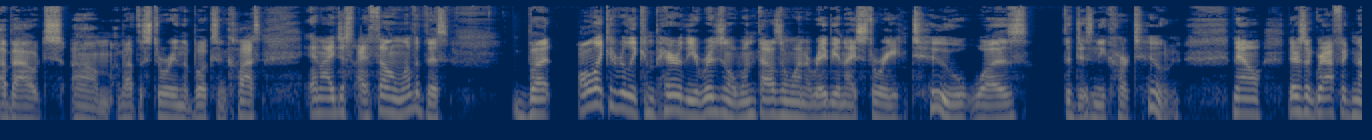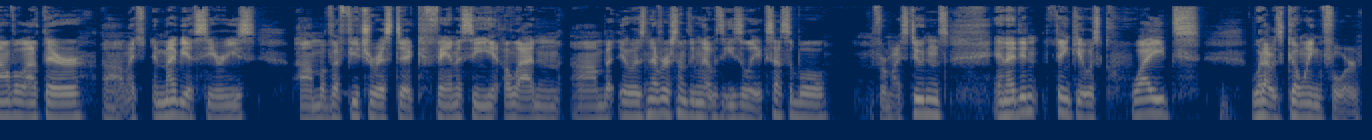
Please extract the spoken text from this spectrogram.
about um, about the story in the books in class, and I just I fell in love with this. But all I could really compare the original 1001 Arabian Nights story to was the Disney cartoon. Now, there's a graphic novel out there. Um, it might be a series um, of a futuristic fantasy Aladdin, um, but it was never something that was easily accessible for my students, and I didn't think it was quite what I was going for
